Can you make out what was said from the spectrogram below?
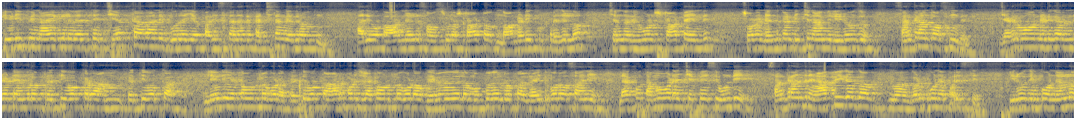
టీడీపీ నాయకులు వెళ్తే చేత్కారానికి గురయ్యే పరిస్థితి అనేది ఖచ్చితంగా ఎదురవుతుంది. అది ఒక ఆరు నెలల సంవత్సరంలో స్టార్ట్ అవుతుంది. ఆల్రెడీ ప్రజల్లో చిన్న రివోల్ట్ స్టార్ట్ అయింది. చూడండి ఎందుకంటే ఇచ్చిన హామీలు ఈరోజు సంక్రాంతి వస్తుంది. జగన్మోహన్ రెడ్డి గారు ఉండే టైంలో ప్రతి ఒక్కరు ప్రతి ఒక్క లేడీ అకౌంట్లో కూడా ప్రతి ఒక్క ఆడపడుచుల అకౌంట్లో కూడా ఒక ఇరవై వేల ముప్పై వేల రూపాయలు రైతు భరోసా అని లేకపోతే అమ్మఒడి అని చెప్పేసి ఉండి సంక్రాంతిని హ్యాపీగా గడుపుకునే పరిస్థితి. ఈరోజు ఇంకో నెలలో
